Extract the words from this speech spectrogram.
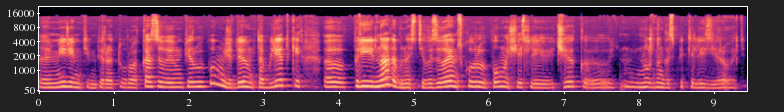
э, меряем температуру, оказываем первую помощь, даем таблетки. Э, При надобности вызываем скорую помощь, если человек э, нужно госпитализировать.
